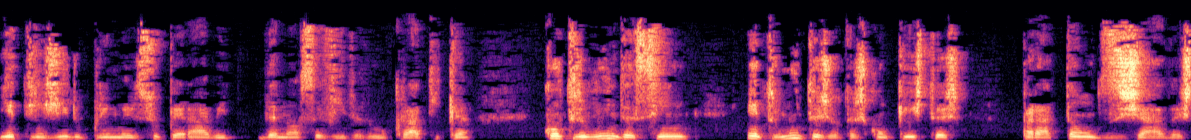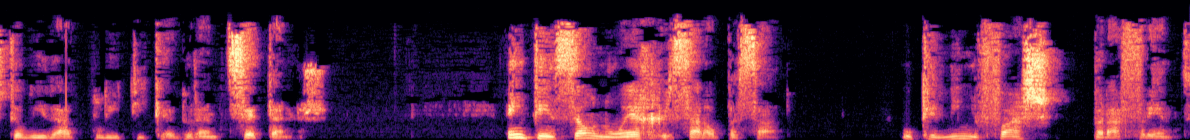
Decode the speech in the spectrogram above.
e atingir o primeiro superávit da nossa vida democrática, contribuindo assim, entre muitas outras conquistas, para a tão desejada estabilidade política durante sete anos. A intenção não é regressar ao passado. O caminho faz para a frente.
